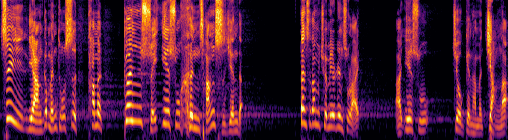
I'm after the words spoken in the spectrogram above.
这两个门徒是他们跟随耶稣很长时间的，但是他们却没有认出来。啊，耶稣就跟他们讲了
